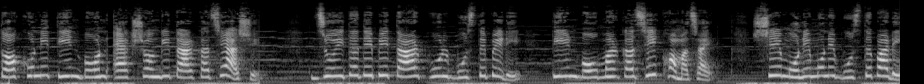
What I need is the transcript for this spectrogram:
তখনই তিন বোন একসঙ্গে তার কাছে আসে। জয়িতা দেবী তার ভুল বুঝতে পেরে তিন বৌমার কাছেই ক্ষমা চায়। সে মনে মনে বুঝতে পারে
